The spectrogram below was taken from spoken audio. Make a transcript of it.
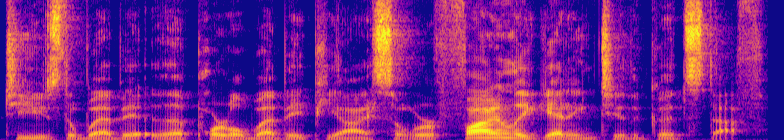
to use the web the portal web API. So we're finally getting to the good stuff.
